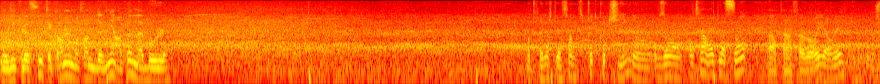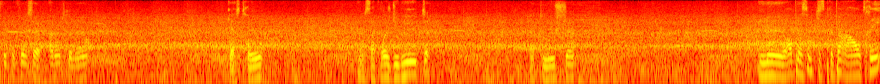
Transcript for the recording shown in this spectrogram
je me dis que le foot est quand même en train de devenir un peu ma boule. L'entraîneur qui va faire un petit peu de coaching en faisant entrer un remplaçant. Alors, t'as un favori, Hervé? Je fais confiance à l'entraîneur. Castro. On s'approche du but. La touche. Le remplaçant qui se prépare à entrer,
